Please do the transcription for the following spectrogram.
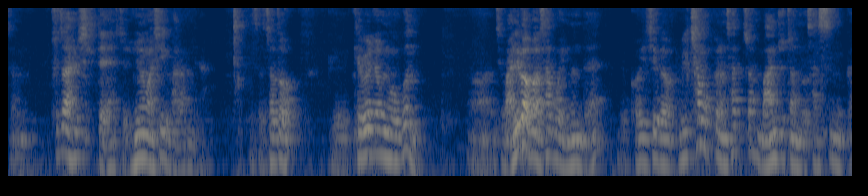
좀 투자하실 때 좀 유념하시기 바랍니다. 그래서 저도 그 개별 종목은 어, 지금 알리바바 사고 있는데 거의 제가 1차 목표는 샀죠. 만주 정도 샀으니까.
